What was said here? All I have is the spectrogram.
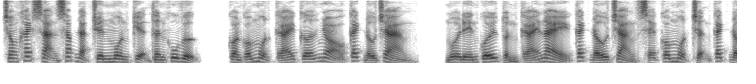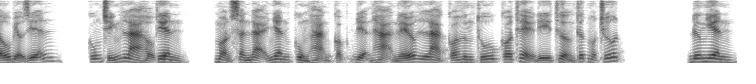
Trong khách sạn sắp đặt chuyên môn kiện thân khu vực, còn có một cái cỡ nhỏ cách đấu tràng, mỗi đến cuối tuần cái này cách đấu tràng sẽ có một trận cách đấu biểu diễn, cũng chính là hậu tiên, mòn sân đại nhân cùng hạn cọc điện hạ nếu là có hứng thú có thể đi thưởng thức một chút. Đương nhiên,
